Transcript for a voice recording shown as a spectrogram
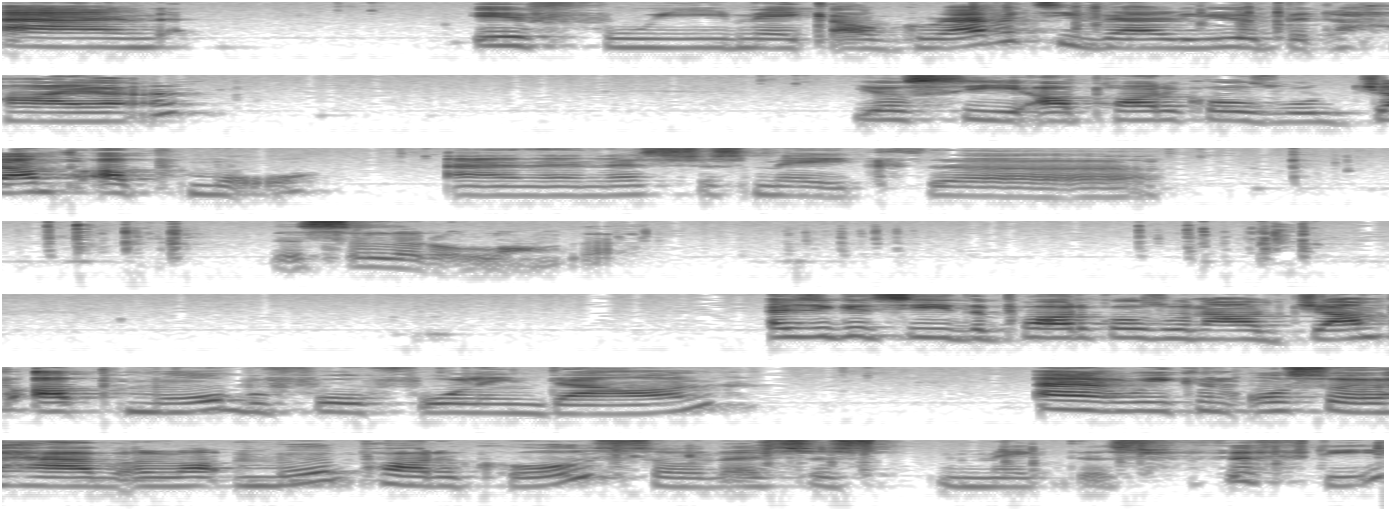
And if we make our gravity value a bit higher, you'll see our particles will jump up more. And then let's just make the this a little longer. As you can see, the particles will now jump up more before falling down. And we can also have a lot more particles. So let's just make this 50.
